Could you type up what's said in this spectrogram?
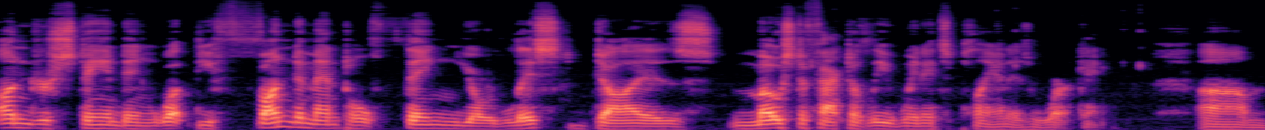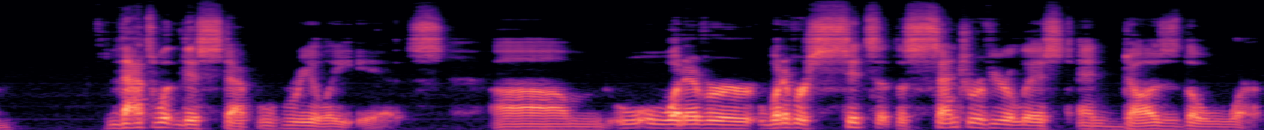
understanding what the fundamental thing your list does most effectively when its plan is working. Um, that's what this step really is. Um, whatever whatever sits at the center of your list and does the work.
